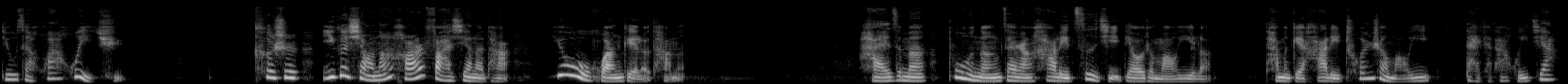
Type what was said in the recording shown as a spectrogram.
丢在花卉区，可是一个小男孩发现了它，又还给了他们。孩子们不能再让哈利自己叼着毛衣了，他们给哈利穿上毛衣，带着他回家。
